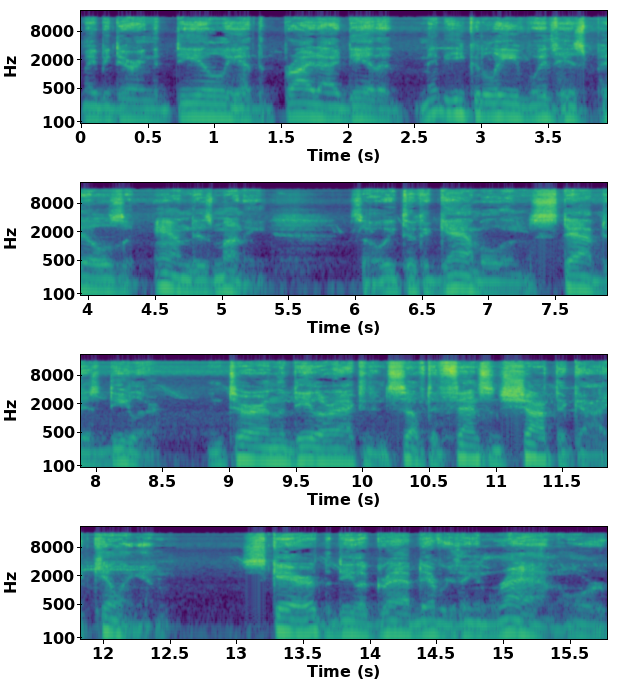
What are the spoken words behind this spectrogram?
Maybe during the deal, he had the bright idea that maybe he could leave with his pills and his money. So he took a gamble and stabbed his dealer. In turn, the dealer acted in self defense and shot the guy, killing him. Scared, the dealer grabbed everything and ran, or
